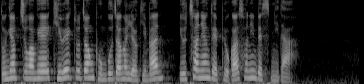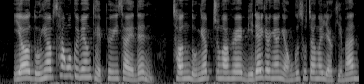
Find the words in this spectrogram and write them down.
농협중앙회 기획조정본부장을 역임한 유찬영 대표가 선임됐습니다. 이어 농협 상호금융 대표이사에는 전 농협중앙회 미래경영연구소장을 역임한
